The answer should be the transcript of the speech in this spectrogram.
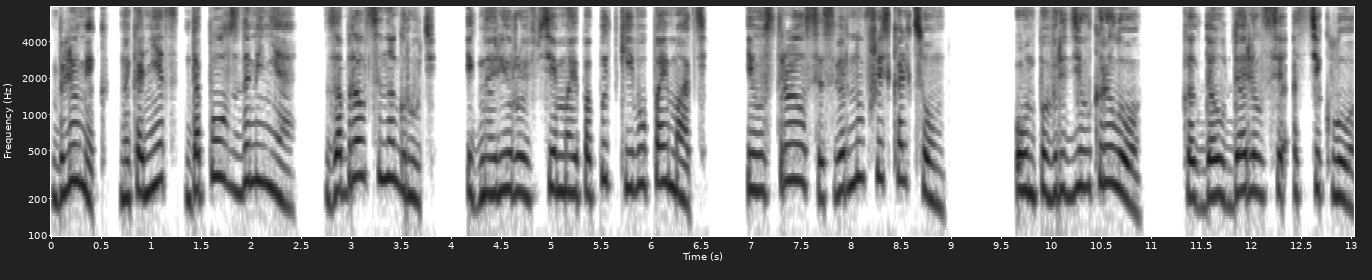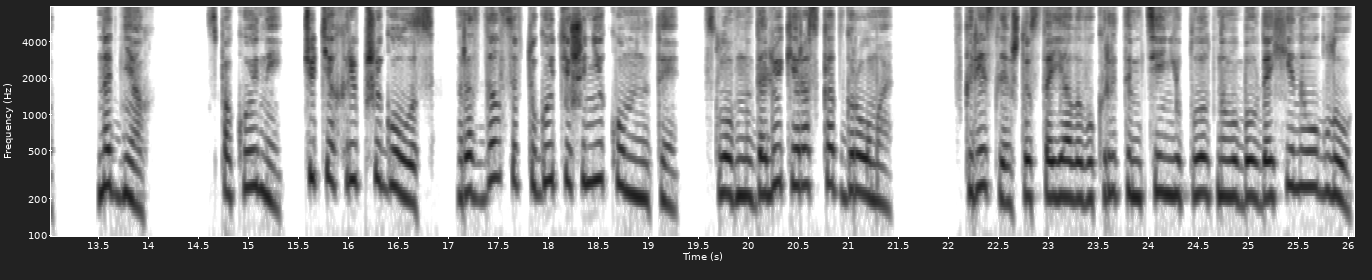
Блюмик, наконец, дополз до меня, забрался на грудь, игнорируя все мои попытки его поймать, и устроился, свернувшись кольцом. Он повредил крыло, когда ударился о стекло, на днях. Спокойный, чуть охрипший голос раздался в тугой тишине комнаты, словно далекий раскат грома. В кресле, что стояло в укрытом тенью плотного балдахина углу,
